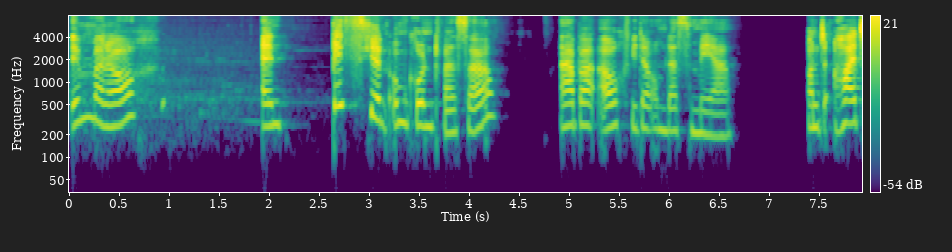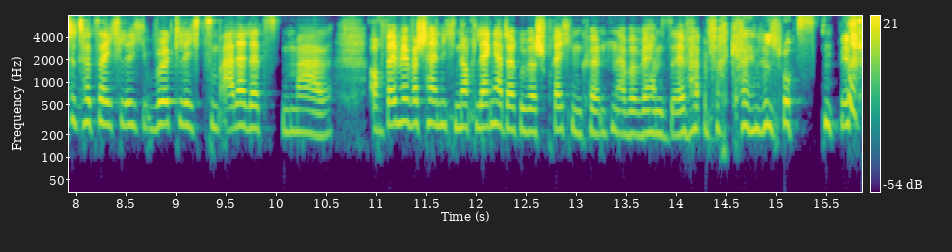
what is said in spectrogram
immer noch ein bisschen um Grundwasser, aber auch wieder um das Meer. Und heute tatsächlich wirklich zum allerletzten Mal. Auch wenn wir wahrscheinlich noch länger darüber sprechen könnten, aber wir haben selber einfach keine Lust mehr.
